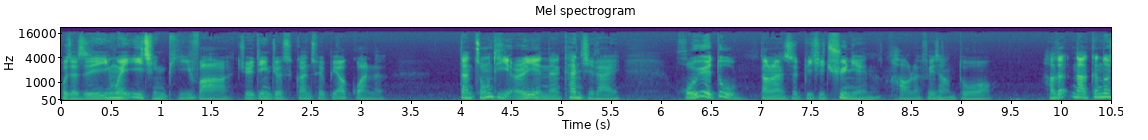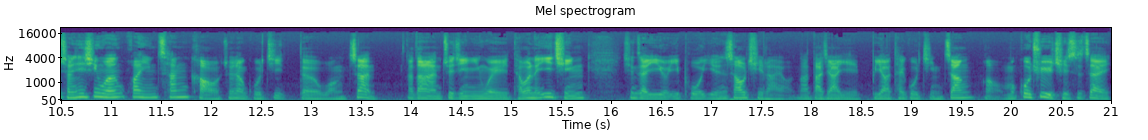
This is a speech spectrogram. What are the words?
或者是因为疫情疲乏，决定就是干脆不要管了。但总体而言呢，看起来活跃度当然是比起去年好了非常多哦。好的，那更多详细新闻欢迎参考转角国际的网站。那当然，最近因为台湾的疫情现在也有一波延烧起来哦，那大家也不要太过紧张啊。我们过去其实，在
